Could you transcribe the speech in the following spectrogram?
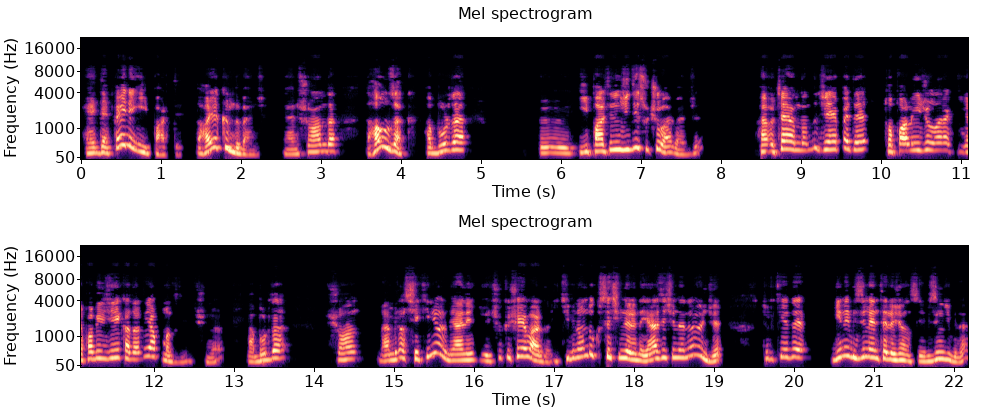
HDP ile İyi Parti daha yakındı bence. Yani şu anda daha uzak. Ha burada e, İyi Parti'nin ciddi suçu var bence. Ha öte yandan da CHP de toparlayıcı olarak yapabileceği kadar da yapmadı diye düşünüyorum. Yani burada şu an ben biraz çekiniyorum. Yani e, çünkü şey vardı. 2019 seçimlerinde, yerel seçimlerinden önce Türkiye'de yine bizim entelejansiye, bizim gibiler.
